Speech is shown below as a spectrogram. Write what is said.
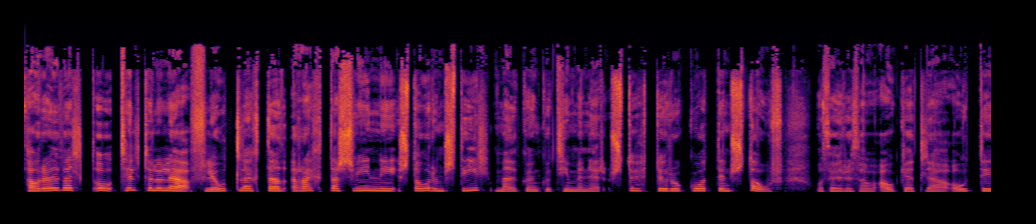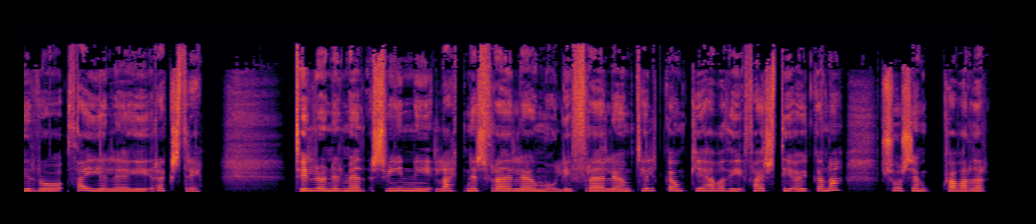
Þá er auðvelt og tiltölulega fljótlegt að rækta svín í stórum stíl, meðgöngutímin er stuttur og gotin stór og þau eru þá ágætlega ódýr og þægilegi rekstri. Tilraunir með svín í læknisfræðilegum og líffræðilegum tilgangi hafa því færst í aukana, svo sem hvað var þar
